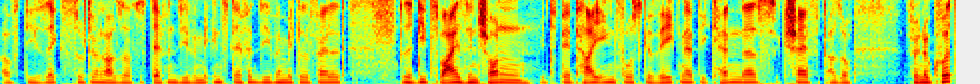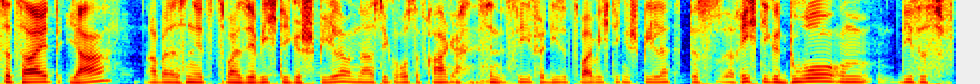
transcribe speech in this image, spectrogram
auf die Sechs zu stellen, also auf das defensive, ins defensive Mittelfeld. Also die zwei sind schon mit Detailinfos gesegnet, die kennen das Geschäft. Also für eine kurze Zeit ja, aber es sind jetzt zwei sehr wichtige Spiele und da ist die große Frage, sind Sie für diese zwei wichtigen Spiele das richtige Duo, um dieses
